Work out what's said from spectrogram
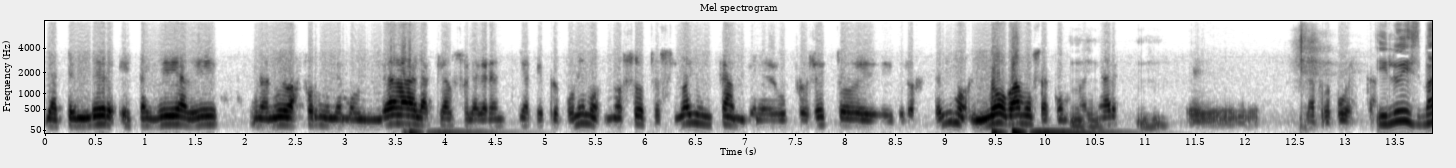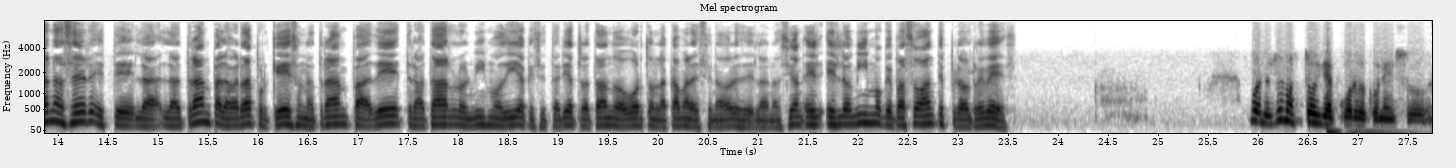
y atender esta idea de una nueva fórmula de movilidad, la cláusula de garantía que proponemos. Nosotros, si no hay un cambio en el proyecto de, de los socialismos, no vamos a acompañar. Eh, la propuesta. Y Luis, van a hacer este, la, la trampa, la verdad, porque es una trampa de tratarlo el mismo día que se estaría tratando aborto en la Cámara de Senadores de la Nación. Es, es lo mismo que pasó antes, pero al revés. Bueno, yo no estoy de acuerdo con eso.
